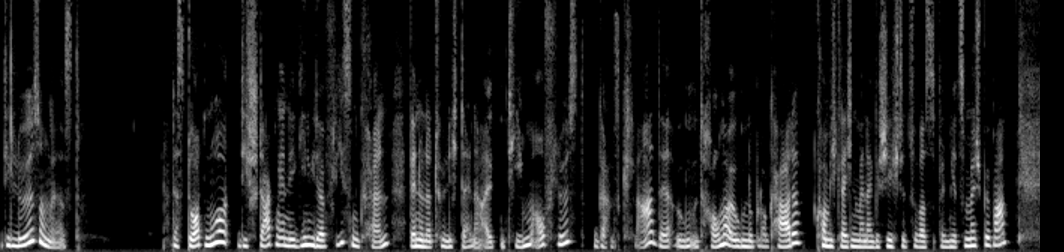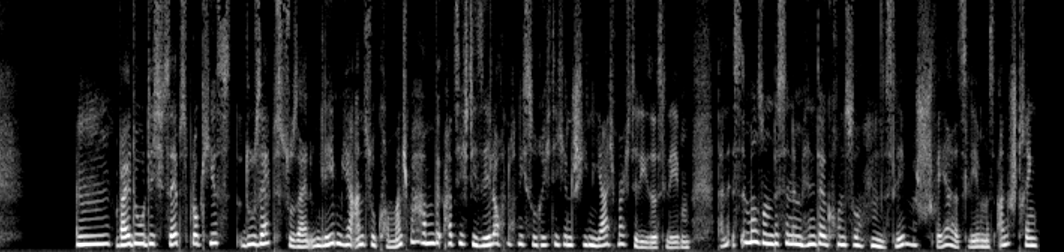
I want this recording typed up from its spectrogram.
die Lösung ist, dass dort nur die starken Energien wieder fließen können, wenn du natürlich deine alten Themen auflöst. Ganz klar, der irgendein Trauma, irgendeine Blockade, komme ich gleich in meiner Geschichte zu, was es bei mir zum Beispiel war. Ähm, weil du dich selbst blockierst, du selbst zu sein, im Leben hier anzukommen. Manchmal haben, hat sich die Seele auch noch nicht so richtig entschieden, ja, ich möchte dieses Leben. Dann ist immer so ein bisschen im Hintergrund so, hm, das Leben ist schwer, das Leben ist anstrengend,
